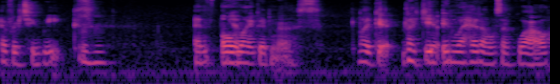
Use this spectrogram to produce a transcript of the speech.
every two weeks. And oh Yeah. my goodness. Like it like it, in my head I was like, wow.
